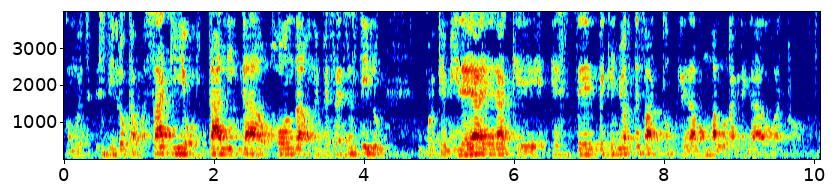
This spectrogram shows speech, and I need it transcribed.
como estilo Kawasaki o Itálica o Honda, una empresa de ese estilo, porque mi idea era que este pequeño artefacto le daba un valor agregado al producto.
